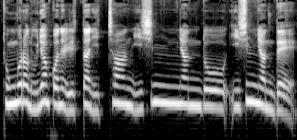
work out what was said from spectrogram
동물원 운영권을 일단 2020년도 20년대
